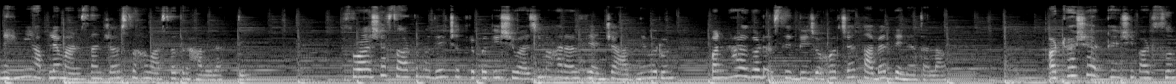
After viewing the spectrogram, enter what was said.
नेहमी आपल्या माणसांच्या सहवासात राहावे लागते. सोळाशे साठमध्ये छत्रपती शिवाजी महाराज यांच्या आज्ञेवरून पन्हाळगड सिद्धी जोहरच्या ताब्यात देण्यात आला. अठराशे अठ्ठ्याऐंशी पासून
